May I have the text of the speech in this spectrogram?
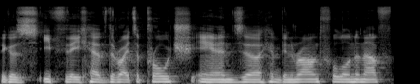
because if they have the right approach and uh, have been around for long enough,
